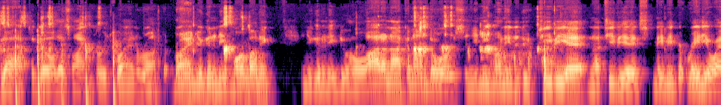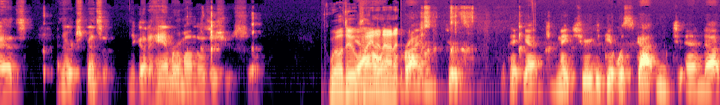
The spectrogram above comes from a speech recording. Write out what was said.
got to go. That's why I encouraged Brian to run. But Brian, you're going to need more money and you're going to need doing a lot of knocking on doors and you need money to do TV ads, not TV ads, maybe, but radio ads, and they're expensive. You got to hammer them on those issues. So. Will do. Yeah, Planning on it. Brian, just, yeah, make sure you get with Scott and, and uh,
